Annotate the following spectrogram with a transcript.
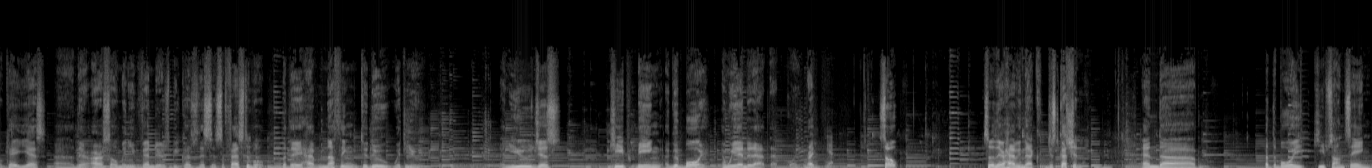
okay, yes, uh, there are so many vendors because this is a festival, but they have nothing to do with you. And you just keep being a good boy. And we ended at that point, right? Yeah. So, so they're having that discussion, and uh, but the boy keeps on saying,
